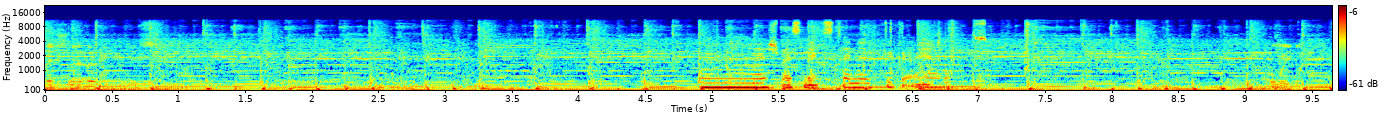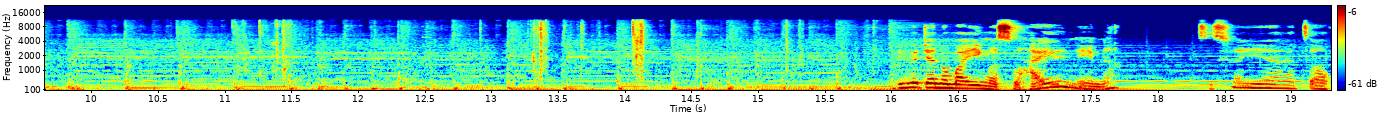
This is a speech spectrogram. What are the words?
Der Nicht. Äh, ich schmeiß mir externe Blicke an. Ja, ja. Hier wird ja nochmal irgendwas zu heilen nehmen, ne? Das ist ja hier jetzt auch.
